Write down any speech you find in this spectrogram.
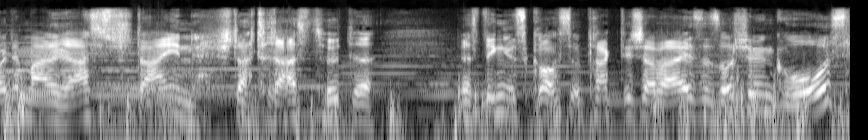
Heute mal Raststein statt Rasthütte. Das Ding ist praktischerweise so schön groß,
